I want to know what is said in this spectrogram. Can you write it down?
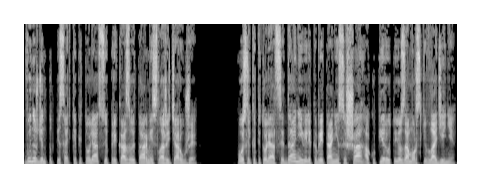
вынужден подписать капитуляцию и приказывает армии сложить оружие. После капитуляции Дании, Великобритании и США оккупируют ее заморские владения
